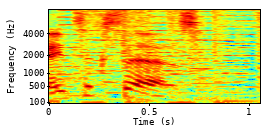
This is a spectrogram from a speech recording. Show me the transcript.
great success.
